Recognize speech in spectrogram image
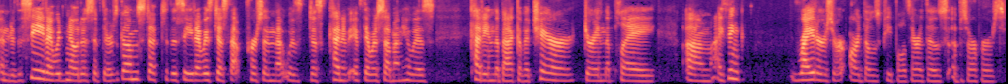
under the seat. I would notice if there's gum stuck to the seat. I was just that person that was just kind of, if there was someone who was cutting the back of a chair during the play, um, I think writers are, are those people. They're those observers.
